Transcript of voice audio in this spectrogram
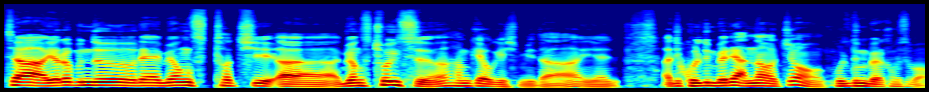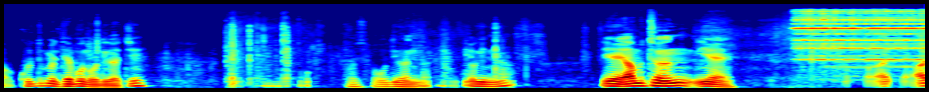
자 여러분들의 명수 터치 아 명수 초이스 함께 하고 계십니다. 예 아직 골든벨이 안 나왔죠? 골든벨 가만있어 봐. 골든벨 대본 어디 갔지? 벌써 어디 갔나? 여기 있나? 예 아무튼 예. 아, 아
